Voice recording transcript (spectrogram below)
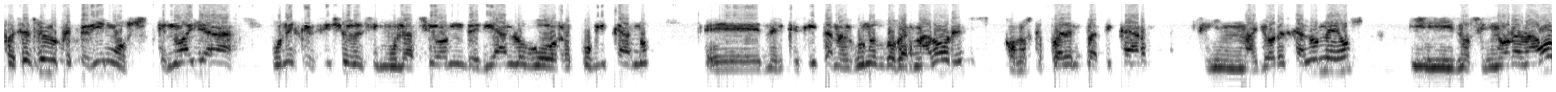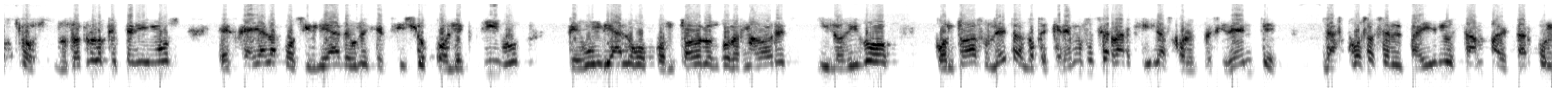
Pues eso es lo que pedimos, que no haya un ejercicio de simulación de diálogo republicano eh, en el que citan algunos gobernadores con los que pueden platicar sin mayores jaloneos y nos ignoran a otros. Nosotros lo que pedimos es que haya la posibilidad de un ejercicio colectivo, de un diálogo con todos los gobernadores, y lo digo con todas sus letras, lo que queremos es cerrar filas con el presidente. Las cosas en el país no están para estar con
